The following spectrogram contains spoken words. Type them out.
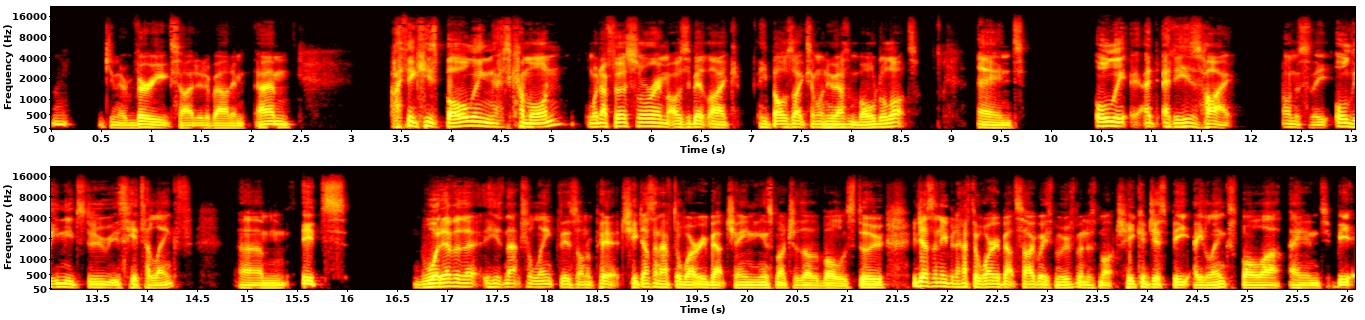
you know, very excited about him. Um, I think his bowling has come on. When I first saw him, I was a bit like he bowls like someone who hasn't bowled a lot, and all he, at, at his height, honestly, all he needs to do is hit a length. Um, it's whatever the, his natural length is on a pitch, he doesn't have to worry about changing as much as other bowlers do. He doesn't even have to worry about sideways movement as much. He could just be a length bowler and be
